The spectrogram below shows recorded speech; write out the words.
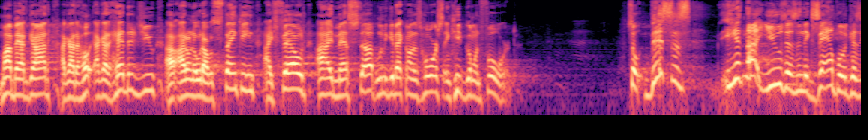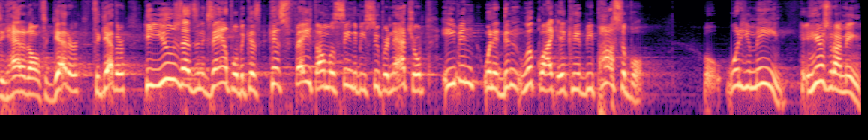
My bad, God. I got, I got ahead of you. I, I don't know what I was thinking. I failed. I messed up. Let me get back on this horse and keep going forward. So this is, he is not used as an example because he had it all together, together. He used as an example because his faith almost seemed to be supernatural, even when it didn't look like it could be possible. Well, what do you mean? Here's what I mean.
